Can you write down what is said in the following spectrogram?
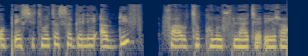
qopheessitoota sagalee abdiif faaru tokko nuuf filaa jedheera.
